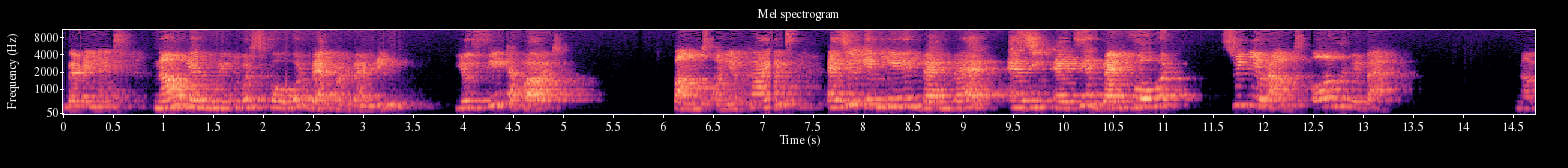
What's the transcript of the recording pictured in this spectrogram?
Very nice. Now we are moving towards forward backward bending. Your feet apart, palms on your thighs. As you inhale, bend back. As you exhale, bend forward. Swing your arms all the way back. Now,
